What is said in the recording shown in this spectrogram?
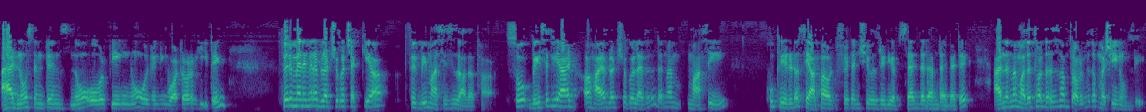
I had no symptoms, no overpeeing, no over drinking water or heating. फिर मैंने मेरा blood sugar check किया, फिर भी मासी से ज्यादा था. So basically I had a higher blood sugar level than my masi who created a Siapa outfit and she was really upset that I'm diabetic. And then my mother thought there's some problem with the machine only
